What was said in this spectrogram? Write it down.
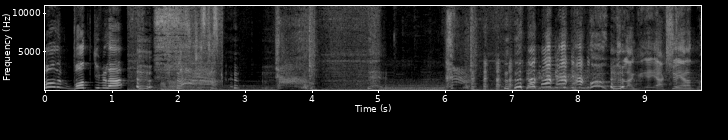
Oğlum bot gibi la. Dur lan e, aksiyon yaratma.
